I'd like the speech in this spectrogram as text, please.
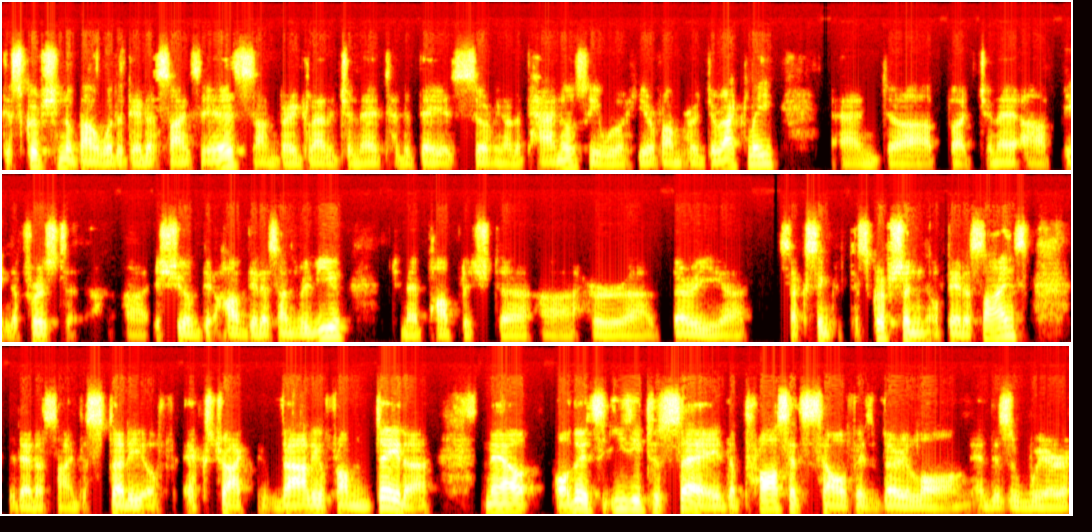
description about what the data science is. I'm very glad that Jeannette today is serving on the panel, so you will hear from her directly. And uh, but Jeannette, uh, in the first uh, issue of the Harvard Data Science Review, Jeannette published her very succinct description of data science, the data science, the study of extract value from data. Now, although it's easy to say, the process itself is very long, and this is where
